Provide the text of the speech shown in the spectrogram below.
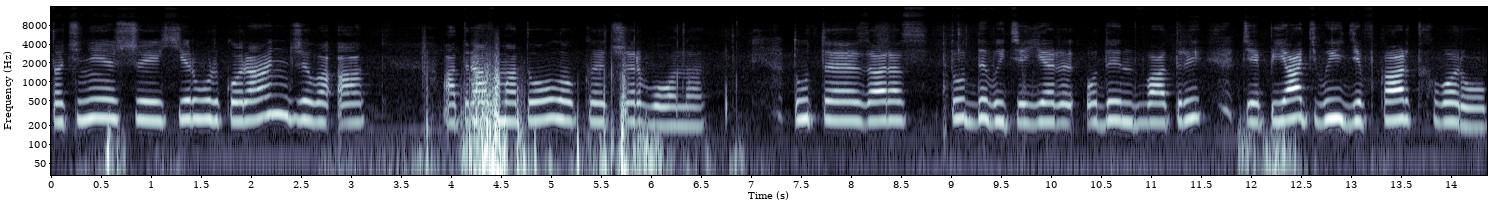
Точніше, хірург оранжева, а, а травматолог червона. Тут е, зараз тут дивіться, є 1, 2, 3, 5 видів карт хвороб.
